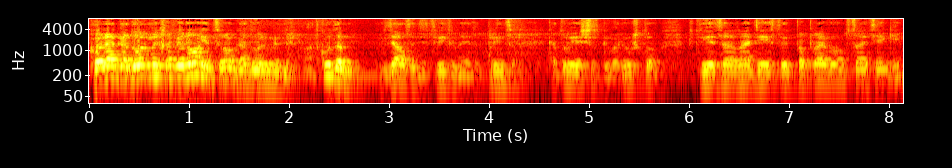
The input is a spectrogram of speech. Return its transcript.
Коля Гадоль Михаверо и Цро Гадоль Мимену. Откуда взялся действительно этот принцип, который я сейчас говорю, что, что Ецарара действует по правилам стратегии?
